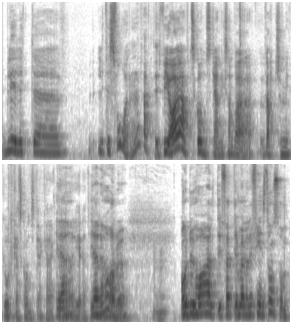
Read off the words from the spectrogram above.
blir lite, lite svårare faktiskt. För jag har ju haft skånskan liksom bara, varit så mycket olika skånska karaktärer hela tiden. ja, det har du. Och du har alltid, för att jag menar det finns de som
